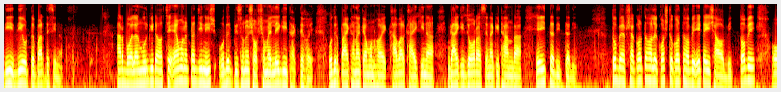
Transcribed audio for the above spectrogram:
দিয়ে দিয়ে উঠতে পারতেছি না। আর ব্রয়লার মুরগিটা হচ্ছে এমন একটা জিনিস, ওদের পিছনে সবসময় লেগেই থাকতে হয়। ওদের পায়খানা কেমন হয়, খাবার খায় কি না গায়ে কি জ্বর আছে নাকি ঠান্ডা, এই ইত্যাদি ইত্যাদি। তো ব্যবসা করতে হলে কষ্ট করতে হবে, এটাই স্বাভাবিক। তবে, ও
